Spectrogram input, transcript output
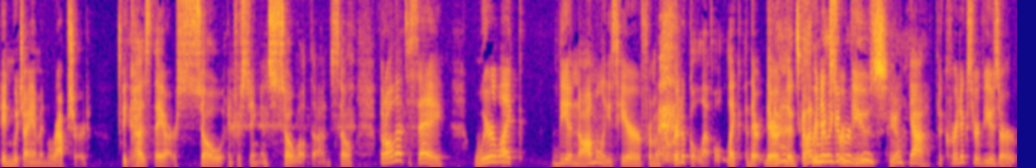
in which I am enraptured because they are so interesting and so well done. So, but all that to say, we're like the anomalies here from a critical level. Like they're they're Yeah, the it's critics really good reviews. reviews. Yeah. Yeah, the critics reviews are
